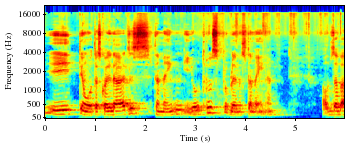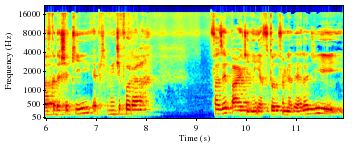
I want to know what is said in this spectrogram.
E tem outras qualidades também e outros problemas também, né? O desabafo que eu deixo aqui é principalmente por ela fazer parte, né? E a, toda a família dela de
